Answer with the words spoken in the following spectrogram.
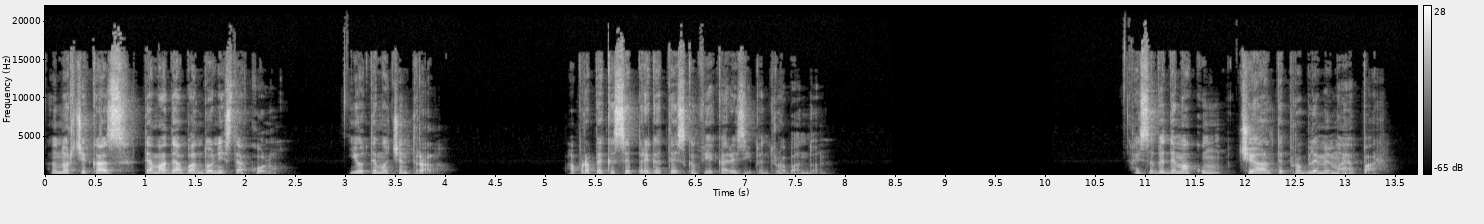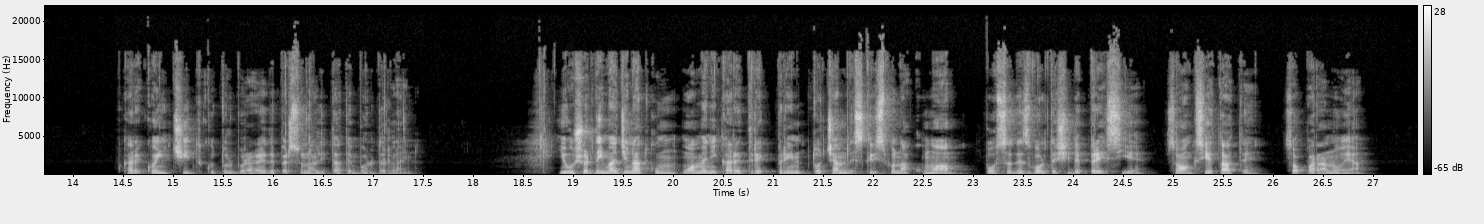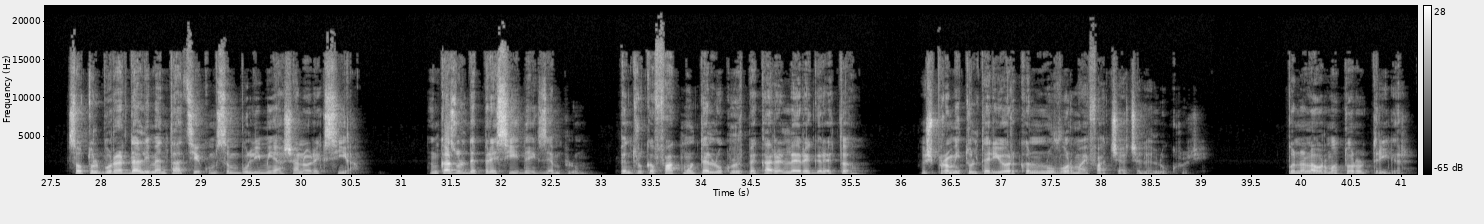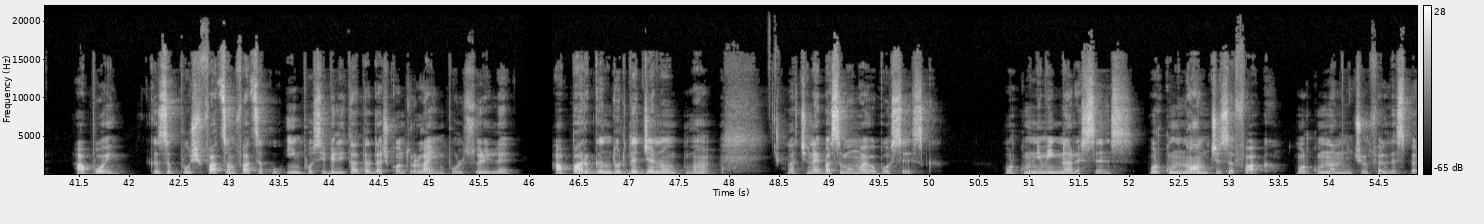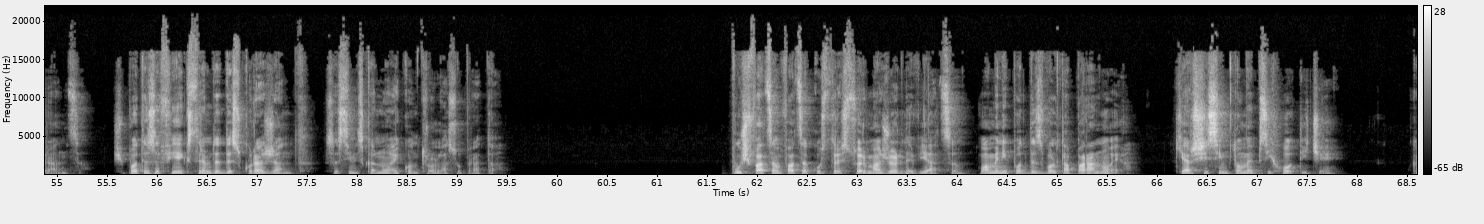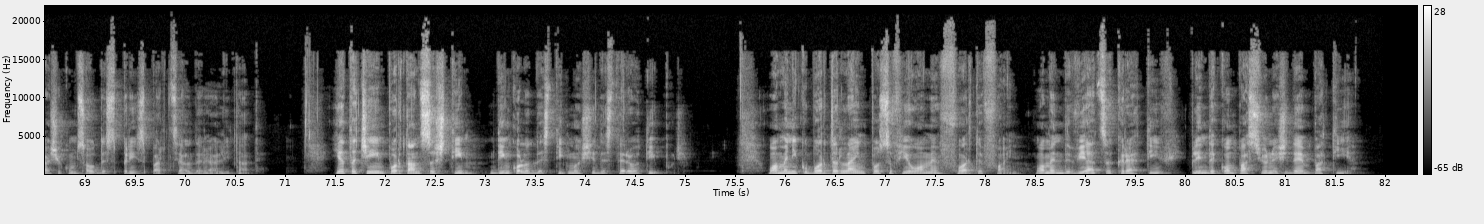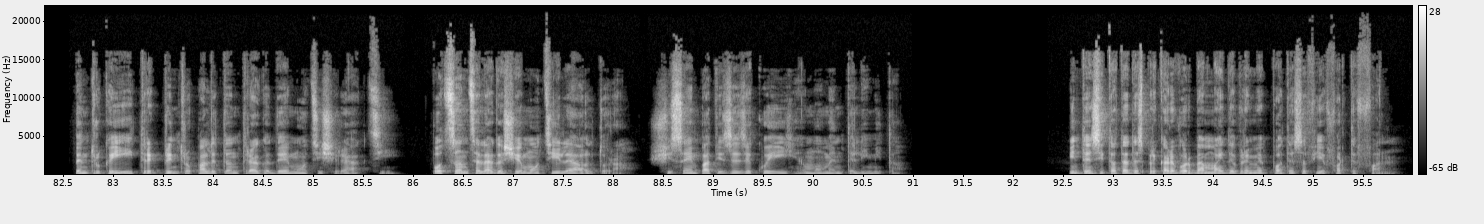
În orice caz, tema de abandon este acolo. E o temă centrală. Aproape că se pregătesc în fiecare zi pentru abandon. Hai să vedem acum ce alte probleme mai apar care coincid cu tulburarea de personalitate borderline. E ușor de imaginat cum oamenii care trec prin tot ce am descris până acum pot să dezvolte și depresie sau anxietate sau paranoia sau tulburări de alimentație cum sunt bulimia și anorexia. În cazul depresiei, de exemplu, pentru că fac multe lucruri pe care le regretă, își promit ulterior că nu vor mai face acele lucruri. Până la următorul trigger. Apoi, când se puși față în față cu imposibilitatea de a-și controla impulsurile, apar gânduri de genul la ce naiba să mă mai obosesc? Oricum nimic n-are sens, oricum nu am ce să fac, oricum n-am niciun fel de speranță. Și poate să fie extrem de descurajant să simți că nu ai control asupra ta. Puși față în față cu stresori majori de viață, oamenii pot dezvolta paranoia, chiar și simptome psihotice, ca și cum s-au desprins parțial de realitate. Iată ce e important să știm, dincolo de stigmă și de stereotipuri. Oamenii cu borderline pot să fie oameni foarte faini, oameni de viață, creativi, plini de compasiune și de empatie. Pentru că ei trec printr-o paletă întreagă de emoții și reacții, pot să înțeleagă și emoțiile altora și să empatizeze cu ei în momente limită. Intensitatea despre care vorbeam mai devreme poate să fie foarte fun.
